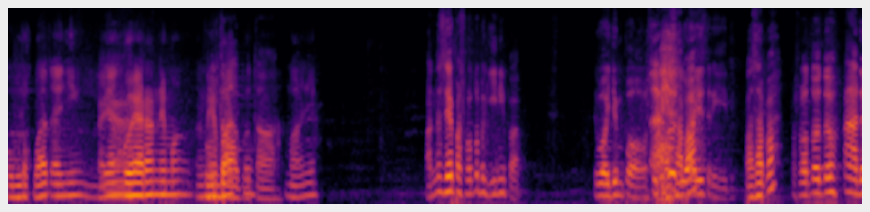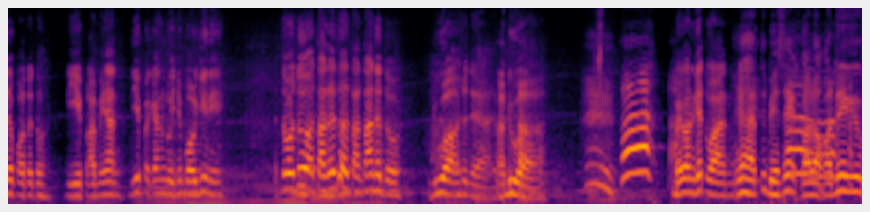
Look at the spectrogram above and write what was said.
Goblok banget anjing Kayak yang gue heran emang aneh banget tuh brutal. emaknya Pantas ya pas foto begini, Pak. Dua jempol. Itu dua apa? istri. Pas apa? Pas foto tuh kan ada foto tuh di pelaminan, dia pegang dua jempol gini. Itu tuh tanda itu tanda tuh. Dua maksudnya, dua. Buy one get one. Enggak, itu biasanya kalau ini gue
